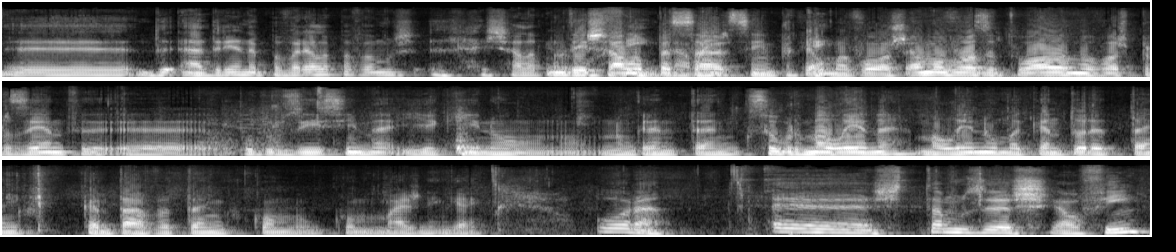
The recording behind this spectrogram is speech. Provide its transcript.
eh, de Adriana Pavarela, para vamos deixá-la para deixá-la tá passar, bem? sim, porque Ok. é uma voz, é uma voz atual, é uma voz presente, eh, poderosíssima, e aqui num, num, num grande tango, sobre Malena, Malena, uma cantora de tango, cantava tango como, como mais ninguém. Ora, eh, estamos a chegar ao fim.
